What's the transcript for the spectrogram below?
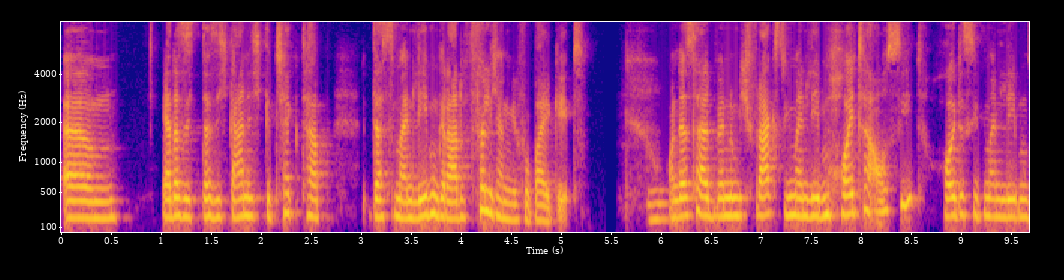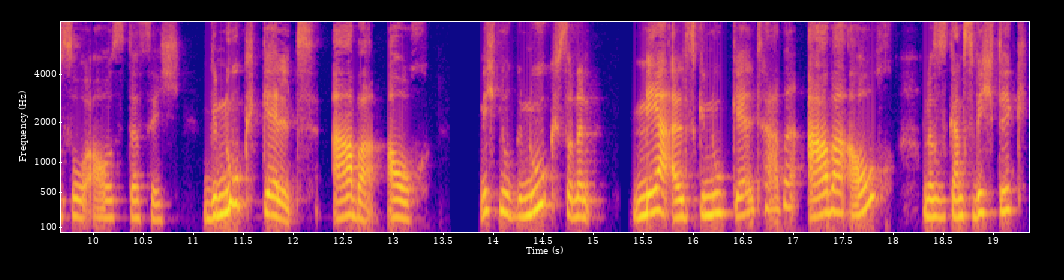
ähm, ja, dass ich, dass ich gar nicht gecheckt habe, dass mein Leben gerade völlig an mir vorbeigeht. Mhm. Und deshalb, wenn du mich fragst, wie mein Leben heute aussieht, heute sieht mein Leben so aus, dass ich genug Geld, aber auch nicht nur genug, sondern mehr als genug Geld habe, aber auch, und das ist ganz wichtig,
